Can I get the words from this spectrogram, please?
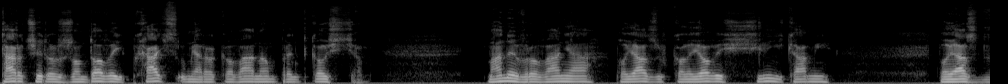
tarczy, rozrządowej pchać z umiarkowaną prędkością. Manewrowania pojazdów kolejowych silnikami pojazdu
